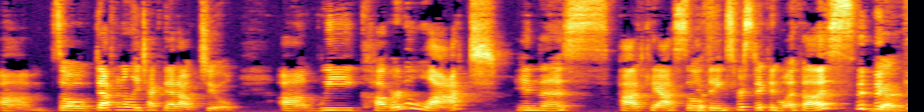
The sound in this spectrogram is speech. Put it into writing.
Um, so definitely check that out too. Um, we covered a lot in this podcast, so Yes. thanks for sticking with us. Yes.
